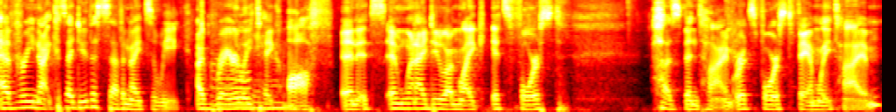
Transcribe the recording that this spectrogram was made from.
every night because I do this seven nights a week. I oh, rarely take off, and it's and when I do, I'm like, it's forced husband time or it's forced family time.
